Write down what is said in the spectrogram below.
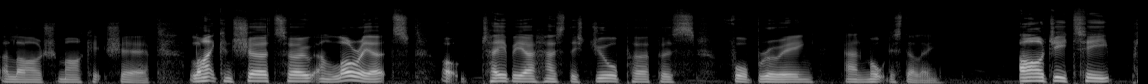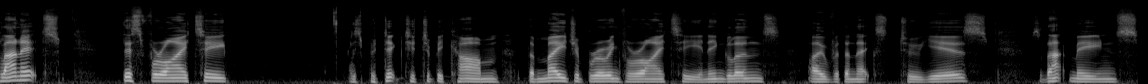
a large market share. Like Concerto and Laureate, Octavia has this dual purpose for brewing and malt distilling. RGT Planet, this variety is predicted to become the major brewing variety in England over the next two years. So that means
